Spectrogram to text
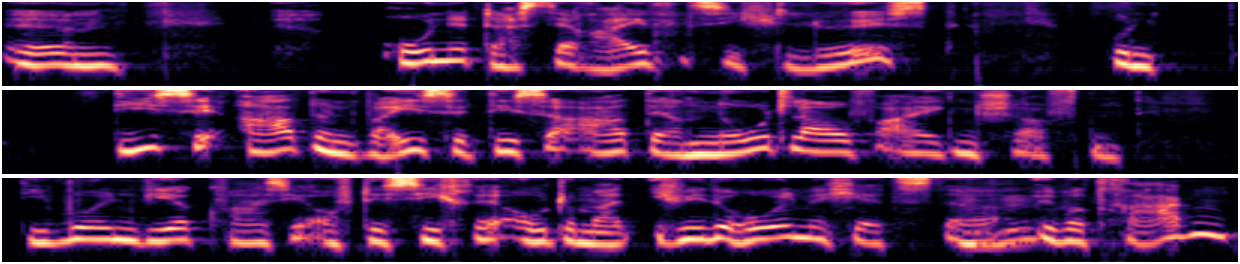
ähm, ohne dass der Reifen sich löst. Und diese Art und Weise, diese Art der Notlaufeigenschaften, die wollen wir quasi auf die sichere Automatik, ich wiederhole mich jetzt, äh, mhm. übertragen.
